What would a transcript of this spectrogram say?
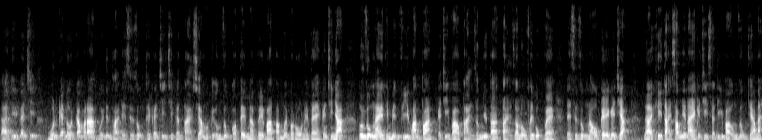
Đấy, thì các anh chị muốn kết nối camera với điện thoại để sử dụng thì các anh chị chỉ cần tải cho em một cái ứng dụng có tên là V380 Pro này về, các anh chị nhá. Ứng dụng này thì miễn phí hoàn toàn. Các anh chị vào tải giống như ta tải Zalo, Facebook về để sử dụng nó ok, các anh chị ạ. Đấy, khi tải xong như này, các anh chị sẽ đi vào ứng dụng cho em này.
